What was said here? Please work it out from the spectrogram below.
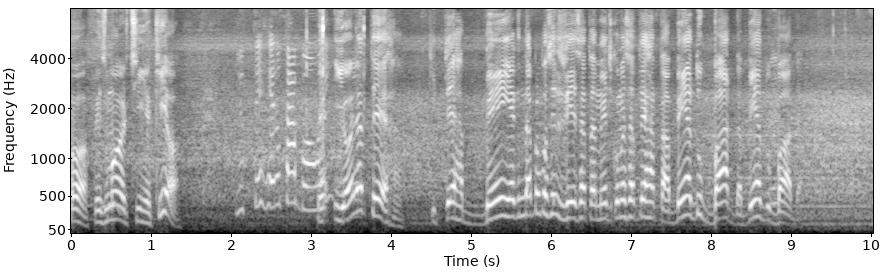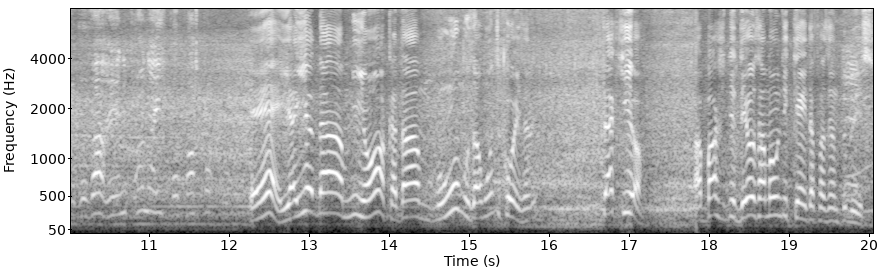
Ó, fez uma hortinha aqui, ó. E o terreno tá bom, É, hein? E olha a terra. Que terra bem... é que Não dá pra vocês verem exatamente como essa terra tá. Bem adubada, bem adubada. eu vou varrendo e quando aí que eu passo pra... É, e aí dá minhoca, dá humus, dá um monte de coisa, né? Tá aqui, ó. Abaixo de Deus, a mão de quem tá fazendo tudo isso?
